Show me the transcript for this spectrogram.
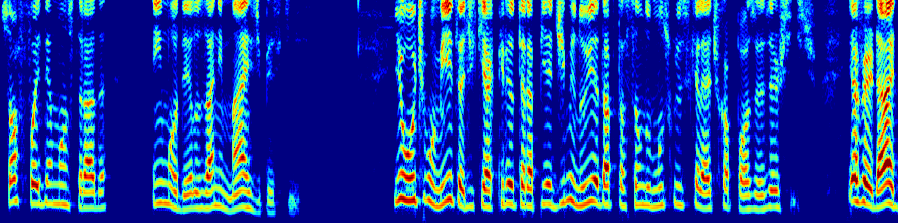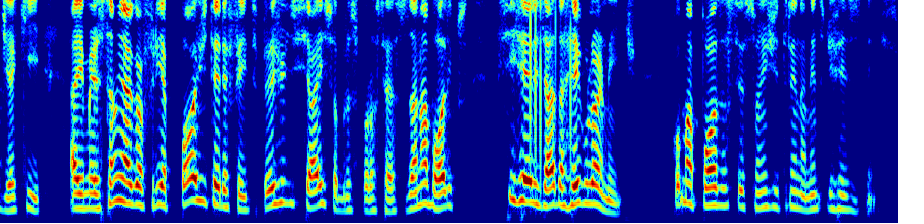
só foi demonstrada em modelos animais de pesquisa. E o último mito é de que a crioterapia diminui a adaptação do músculo esquelético após o exercício. E a verdade é que a imersão em água fria pode ter efeitos prejudiciais sobre os processos anabólicos se realizada regularmente, como após as sessões de treinamento de resistência.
